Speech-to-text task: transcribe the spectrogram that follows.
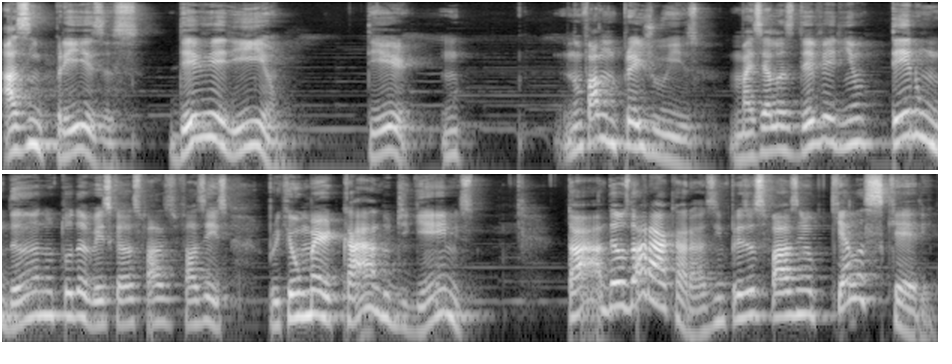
As empresas deveriam ter um, não falo um prejuízo, mas elas deveriam ter um dano toda vez que elas faz, fazem isso. Porque o mercado de games tá, Deus dará, cara. As empresas fazem o que elas querem.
